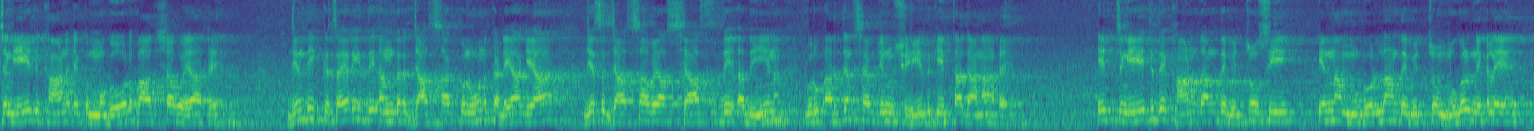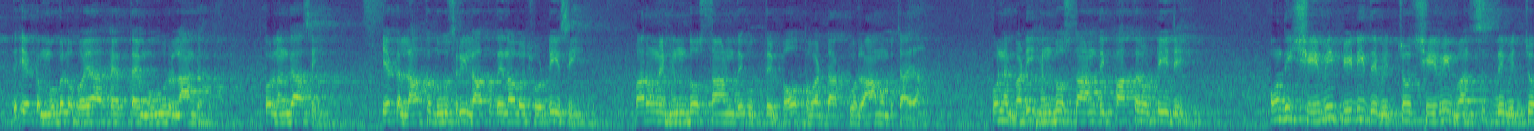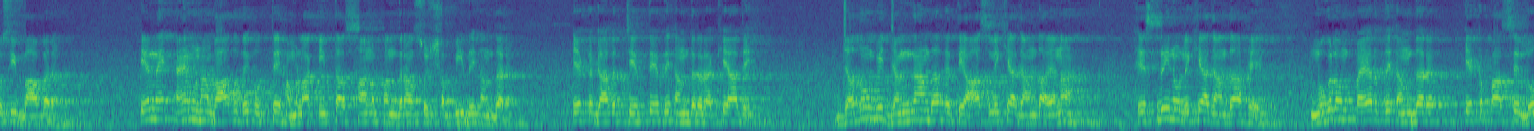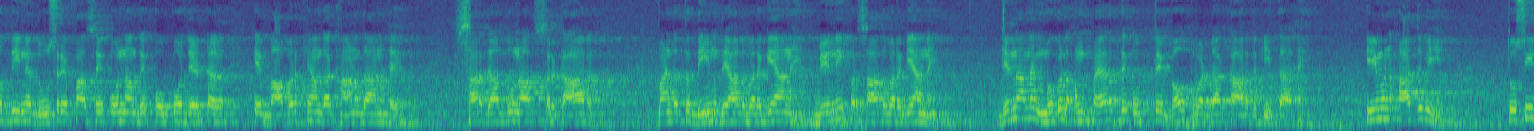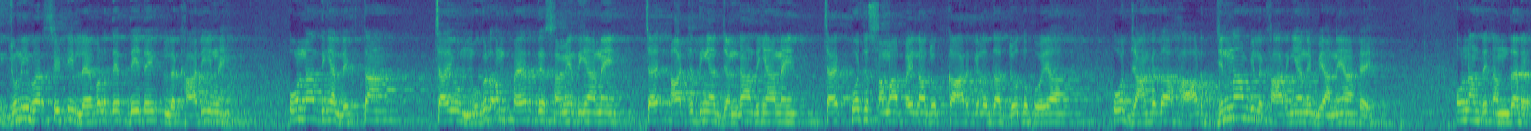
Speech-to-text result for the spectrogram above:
ਚੰਗੇਜ਼ ਖਾਨ ਇੱਕ ਮੰਗੋਲ ਬਾਦਸ਼ਾਹ ਹੋਇਆ ਹੈ, ਜਿੰਦੀ ਕਚਹਿਰੀ ਦੇ ਅੰਦਰ ਜਾਸਾ ਕਾਨੂੰਨ ਘੜਿਆ ਗਿਆ, ਜਿਸ ਜਾਸਾ ਵਿਆ ਸਿਆਸਤ ਦੇ ਅਧੀਨ ਗੁਰੂ ਅਰਜਨ ਸਾਹਿਬ ਜੀ ਨੂੰ ਸ਼ਹੀਦ ਕੀਤਾ ਜਾਣਾ ਹੈ। ਇਹ ਚੰਗੇਜ਼ ਦੇ ਖਾਨਦਾਨ ਦੇ ਵਿੱਚੋਂ ਸੀ, ਇਹਨਾਂ ਮੁਗਲਾਂ ਦੇ ਵਿੱਚੋਂ ਮੁਗਲ ਨਿਕਲੇ ਤੇ ਇੱਕ ਮੁਗਲ ਹੋਇਆ ਹੈ ਤੈਮੂਰ ਲੰਗ। ਉਹ ਲੰਗਾ ਸੀ। ਇੱਕ ਲੱਤ ਦੂਸਰੀ ਲੱਤ ਦੇ ਨਾਲੋਂ ਛੋਟੀ ਸੀ, ਪਰ ਉਹਨੇ ਹਿੰਦੁਸਤਾਨ ਦੇ ਉੱਤੇ ਬਹੁਤ ਵੱਡਾ ਕੁਰਾਮ ਬਚਾਇਆ ਉਹਨੇ ਬੜੀ ਹਿੰਦੁਸਤਾਨ ਦੀ ਪੱਤ ਰੋਟੀ ਜੀ। ਉਹਦੀ 6ਵੀਂ ਪੀੜ੍ਹੀ ਦੇ ਵਿੱਚੋਂ 6ਵੀਂ ਵੰਸ਼ ਦੇ ਵਿੱਚੋਂ ਸੀ ਬਾਬਰ। ਇਹਨੇ ਅਹਿਮਦਾਬਾਦ ਦੇ ਉੱਤੇ ਹਮਲਾ ਕੀਤਾ ਸਨ 1526 ਦੇ ਅੰਦਰ। ਇੱਕ ਗੱਲ ਚੇਤੇ ਦੇ ਅੰਦਰ ਰੱਖਿਆ ਜੇ। ਜਦੋਂ ਵੀ ਜੰਗਾਂ ਦਾ ਇਤਿਹਾਸ ਲਿਖਿਆ ਜਾਂਦਾ ਹੈ ਨਾ ਹਿਸਟਰੀ ਨੂੰ ਲਿਖਿਆ ਜਾਂਦਾ ਹੈ ਮੁਗਲ ਅੰਪਾਇਰ ਦੇ ਅੰਦਰ ਇੱਕ ਪਾਸੇ ਲੋਧੀ ਨੇ ਦੂਸਰੇ ਪਾਸੇ ਉਹਨਾਂ ਦੇ ਓਪੋਜਿਟ ਇਹ ਬਾਬਰ ਖਿਆਂ ਦਾ ਖਾਨਦਾਨ ਹੈ। ਸਰ ਜਾਦੂਨਾਥ ਸਰਕਾਰ, ਪੰਡਤ ਦੀਨ ਦਿਆਲ ਵਰਗਿਆਂ ਨੇ, ਬੇਨੀ ਪ੍ਰਸਾਦ ਵਰਗਿਆਂ ਨੇ, ਜਿਨ੍ਹਾਂ ਨੇ ਮੁਗਲ ਅੰਪਾਇਰ ਦੇ ਉੱਤੇ ਬਹੁਤ ਵੱਡਾ ਕਾਰਜ ਕੀਤਾ ਹੈ। ਈਵਨ ਅੱਜ ਵੀ ਤੁਸੀਂ ਯੂਨੀਵਰਸਿਟੀ ਲੈਵਲ ਦੇ ਜਿਹੜੇ ਲਿਖਾਰੀ ਨੇ, ਉਹਨਾਂ ਦੀਆਂ ਲਿਖਤਾਂ ਚਾਹੇ ਉਹ ਮੁਗਲ ਅੰਪਾਇਰ ਦੇ ਸਮੇਂ ਦੀਆਂ ਨੇ, ਚਾਹੇ ਅੱਜ ਦੀਆਂ ਜੰਗਾਂ ਦੀਆਂ ਨੇ, ਚਾਹੇ ਕੁਝ ਸਮਾਂ ਪਹਿਲਾਂ ਜੋ ਕਾਰਗਿਲ ਦਾ ਯੁੱਧ ਹੋਇਆ, ਉਹ ਜੰਗ ਦਾ ਹਾਲ ਜਿੰਨਾ ਵੀ ਲਿਖਾਰੀਆਂ ਨੇ ਬਿਆਨਿਆ ਹੈ, ਉਹਨਾਂ ਦੇ ਅੰਦਰ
